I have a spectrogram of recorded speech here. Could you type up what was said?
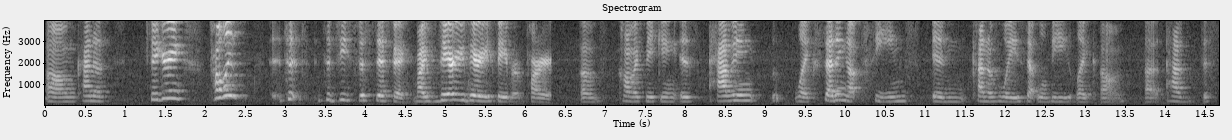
Um, kind of figuring probably to to be specific, my very very favorite part of comic making is having like setting up scenes in kind of ways that will be like um, uh, have this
